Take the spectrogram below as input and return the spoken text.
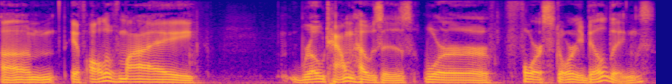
Um, if all of my row townhouses were four story buildings,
